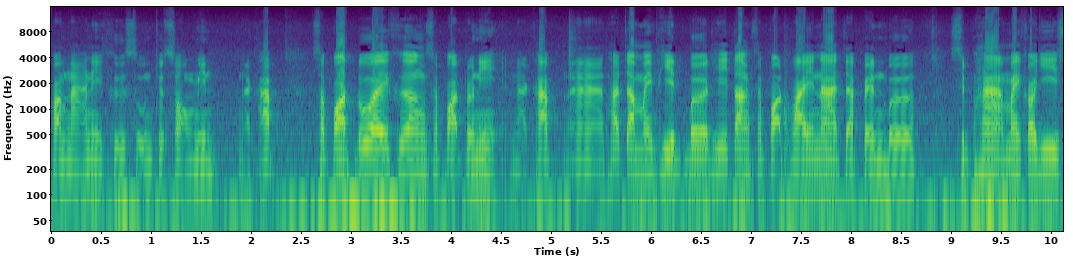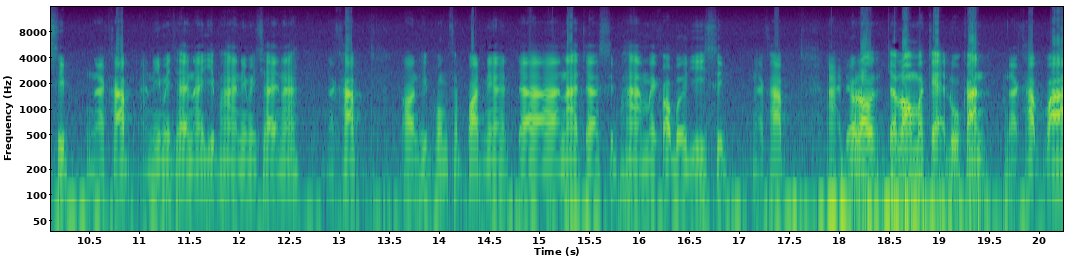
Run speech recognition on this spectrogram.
ความหนานี่คือ 0.2 มิลนะครับ spot ด้วยเครื่อง spot ตัวนี้นะครับอ่าถ้าจำไม่ผิดเบอร์ที่ตั้งสปอตไว้น่าจะเป็นเบอร์ 15 ไม่ก็ 20 นะครับ อันนี้ไม่ใช่นะ 25 นี่ไม่ใช่นะนะครับ ตอนที่ผมสปอตเนี่ยจะน่าจะ 15 ไม่ก็เบอร์ 20 นะครับอ่าเดี๋ยวเราจะลองมาแกะดูกันนะครับว่า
